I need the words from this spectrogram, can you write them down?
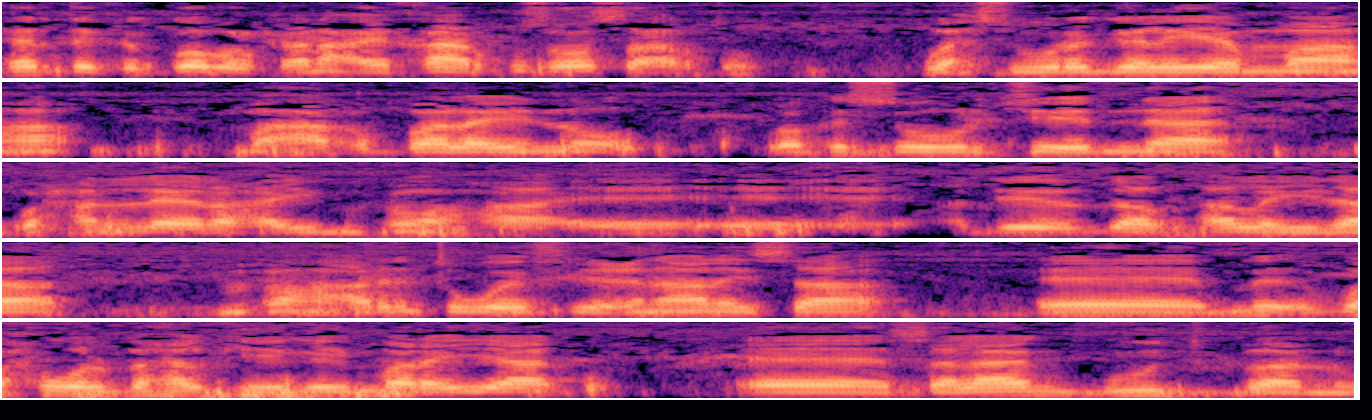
herdanka gobolkana ay qaar ku soo saarto. Wax suuragelaya maaha ma aqbalayno waa ka soo horjeednaa waxaan leenahay muxuu ahaa haddii yidhaa muxuu ahaa arrintu way fiicnaanaysaa. Wax walba halkeegay marayaan. Salaan guud baanu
